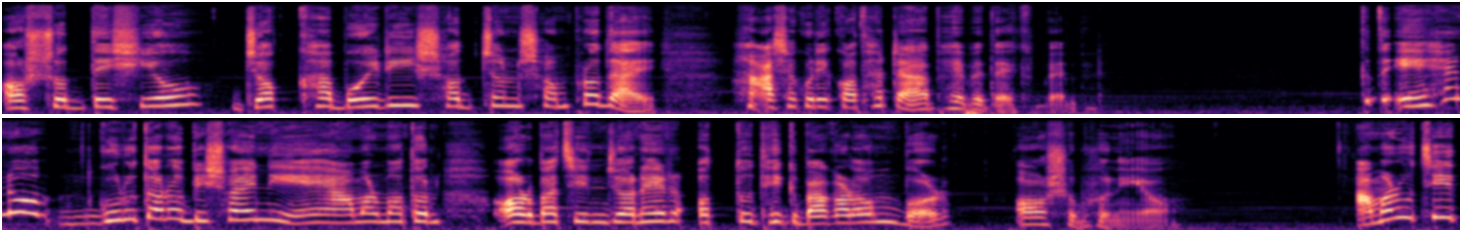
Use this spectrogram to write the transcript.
অশ্বদেশীয় যক্ষা বৈরী সজ্জন সম্প্রদায়, আশা করি কথাটা ভেবে দেখবেন। কিন্তু এহেন গুরুতর বিষয় নিয়ে আমার মতন অর্বাচীনজনের অত্যধিক বাগাড়ম্বর অশোভনীয়। আমার উচিত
